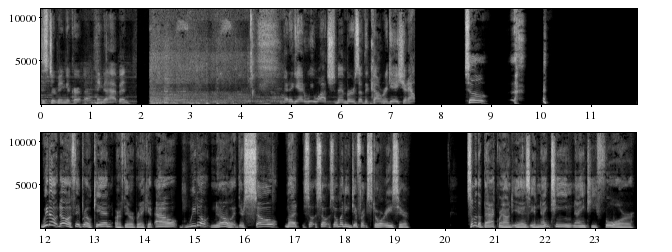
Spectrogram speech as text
disturbing occur- uh, thing that happened. And again, we watched members of the congregation out. So we don't know if they broke in or if they were breaking out. We don't know. There's so much, so, so, so many different stories here. Some of the background is in 1994,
